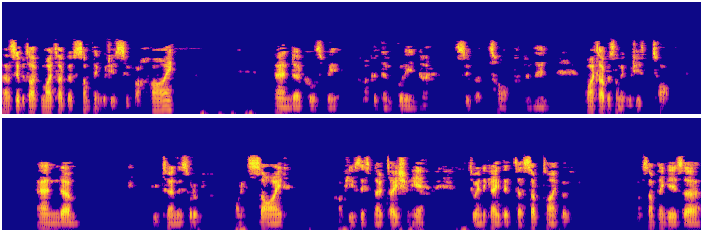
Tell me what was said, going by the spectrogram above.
a super type of my type of something which is super high. And of course we could then put in a super top, and then my type of something which is top. And um, you turn this sort of on its side. I've used this notation here to indicate that a subtype of something is a,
